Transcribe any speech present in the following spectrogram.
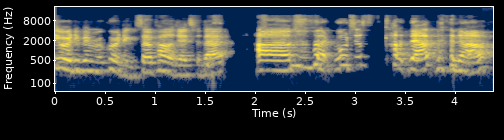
actually already been recording, so I apologize for that. Um, but we'll just cut that bit out.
